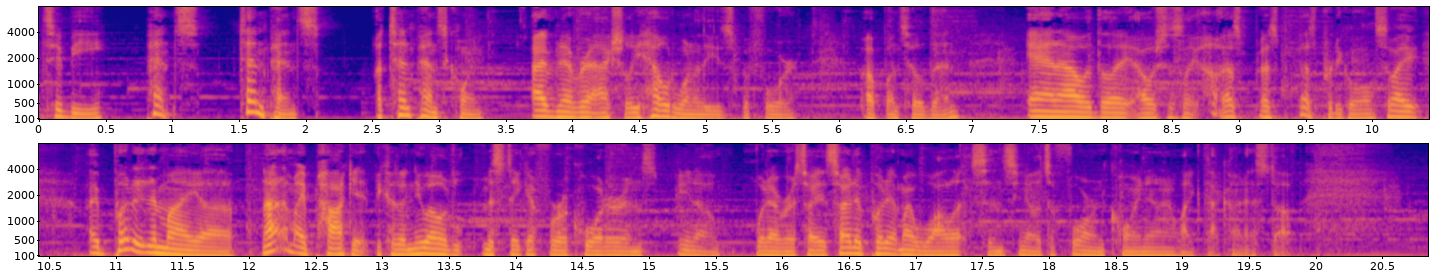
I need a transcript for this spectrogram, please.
to be pence. 10 pence. A 10 pence coin. I've never actually held one of these before up until then and I would like I was just like, oh, that's that's that's pretty cool. So I I put it in my uh, not in my pocket because I knew I would mistake it for a quarter and you know whatever. So I decided to put it in my wallet since you know it's a foreign coin and I like that kind of stuff.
